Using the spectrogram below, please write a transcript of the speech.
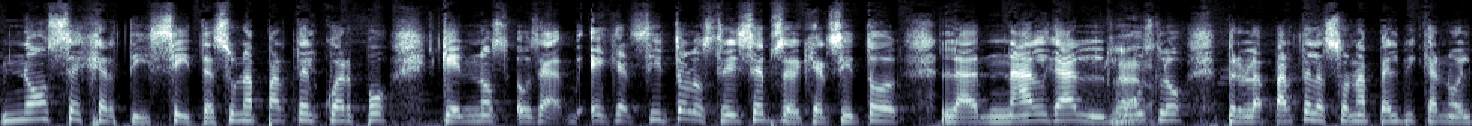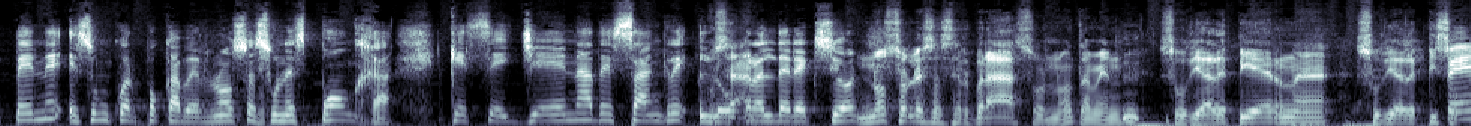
No se ejercita, es una parte del cuerpo que no, o sea, ejercito los tríceps, ejercito la nalga, el Claro. muslo, pero la parte de la zona pélvica no. El pene es un cuerpo cavernoso, es una esponja que se llena de sangre, O logra sea, la erección. No solo es hacer brazo, ¿no? Mm. También su día de pierna, su día de piso Pene.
